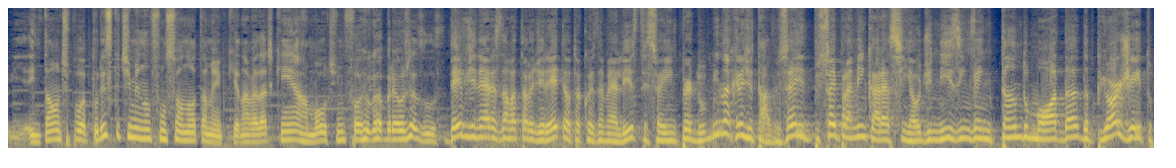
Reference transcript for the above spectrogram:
E- Então, tipo, é por isso que o time não funcionou também. Porque, na verdade, quem armou o time foi o Gabriel Jesus. David Neres na lateral direita é outra coisa da minha lista. Isso aí é inacreditável. Isso aí, isso aí pra mim, cara, é assim, é o Diniz inventando moda do pior jeito.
